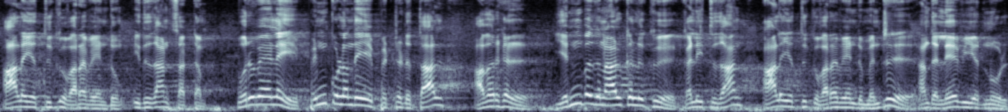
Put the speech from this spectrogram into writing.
ஆலயத்துக்கு வர வேண்டும். இதுதான் சட்டம். ஒருவேளை பெண் குழந்தையை பெற்றெடுத்தால் அவர்கள் எண்பது நாட்களுக்கு கழித்து தான் ஆலயத்துக்கு வர வேண்டும் என்று அந்த லேவியர் நூல்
